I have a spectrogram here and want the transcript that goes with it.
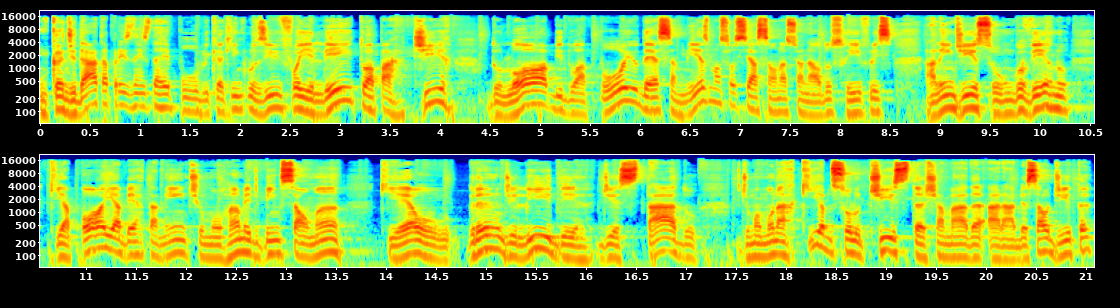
Um candidato à presidência da República que, inclusive, foi eleito a partir do lobby, do apoio dessa mesma Associação Nacional dos Rifles. Além disso, um governo que apoia abertamente o Mohammed bin Salman, que é o grande líder de Estado de uma monarquia absolutista chamada Arábia Saudita,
